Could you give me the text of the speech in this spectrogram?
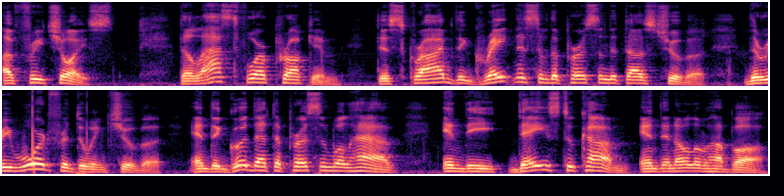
of free choice. The last four prokim describe the greatness of the person that does tshuva, the reward for doing tshuva, and the good that the person will have in the days to come and in Olam Haba.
